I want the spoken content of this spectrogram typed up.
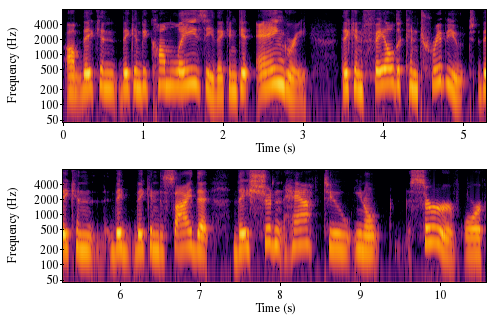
Um, they can they can become lazy. They can get angry. They can fail to contribute. They can they they can decide that they shouldn't have to you know serve or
